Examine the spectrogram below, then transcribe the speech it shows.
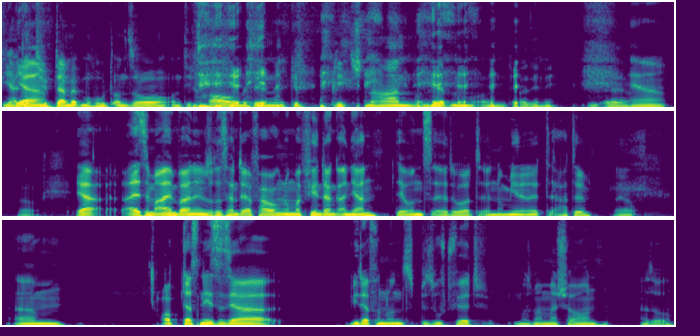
ja. Ja. der Typ da mit dem Hut und so und die Frau mit den gebleachten Haaren und Lippen und weiß ich nicht. Äh, Ja. Ja. Ja, alles in allem war eine interessante Erfahrung. Nochmal vielen Dank an Jan, der uns äh, dort äh, nominiert hatte. ja. Ähm, ob das nächstes Jahr wieder von uns besucht wird, muss man mal schauen. Also,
